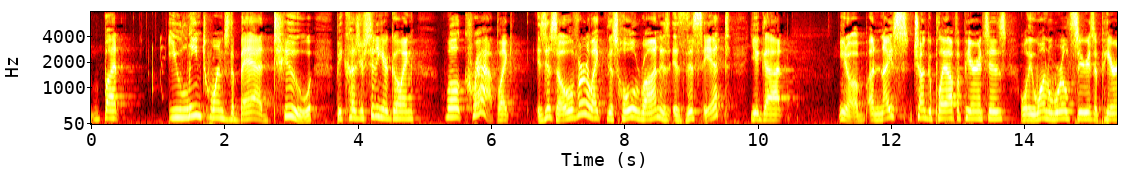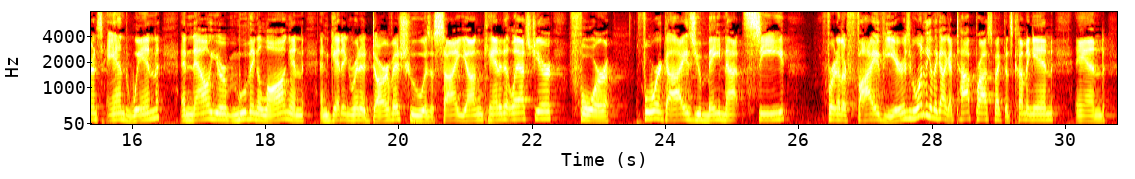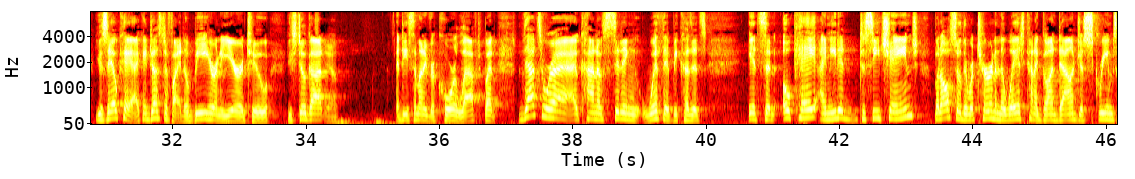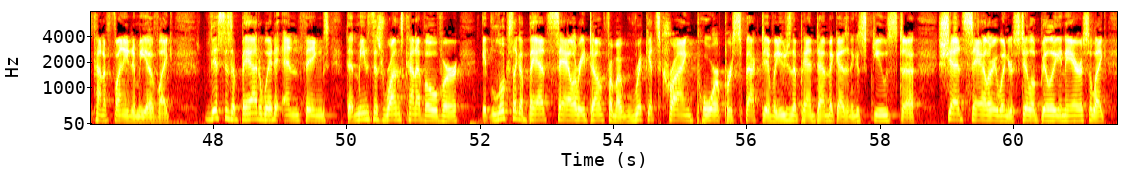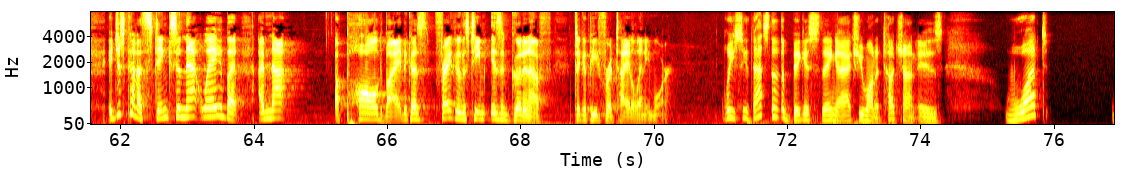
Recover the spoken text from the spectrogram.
but you lean towards the bad too because you're sitting here going, well, crap, like is this over? Like this whole run is is this it? You got you know a, a, nice chunk of playoff appearances, only one World Series appearance and win, and now you're moving along and and getting rid of Darvish, who was a Cy Young candidate last year, for four guys you may not see for another five years. I mean, one thing if they got like a top prospect that's coming in, and you say, okay, I can justify it. He'll be here in a year or two. You still got. Yeah a decent amount of your core left, but that's where I, I'm kind of sitting with it because it's it's an okay. I needed to see change, but also the return and the way it's kind of gone down just screams kind of funny to me. Of like, this is a bad way to end things. That means this run's kind of over. It looks like a bad salary dump from a Ricketts crying poor perspective and using the pandemic as an excuse to shed salary when you're still a billionaire. So like, it just kind of stinks in that way. But I'm not appalled by it because, frankly, this team isn't good enough to compete for a title anymore. Well, you see, that's the biggest thing I actually want to touch on is what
